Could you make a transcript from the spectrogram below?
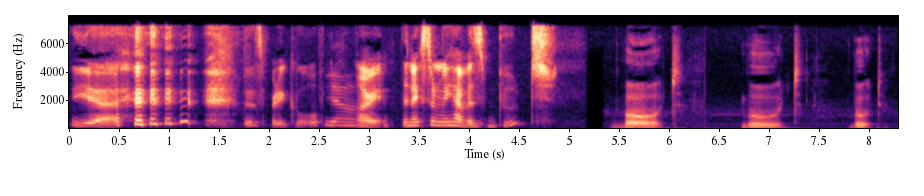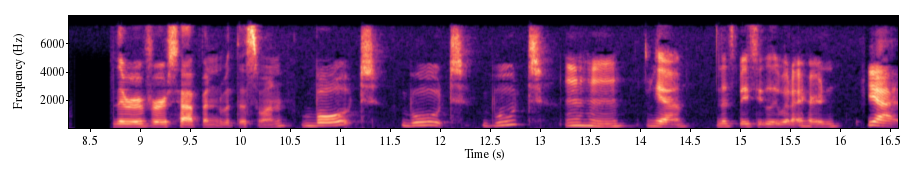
Yeah. That's pretty cool. Yeah. All right. The next one we have is boot. boat, boot, boot. The reverse happened with this one. Boat, boot, boot. Mhm. Yeah. That's basically what I heard. Yeah,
